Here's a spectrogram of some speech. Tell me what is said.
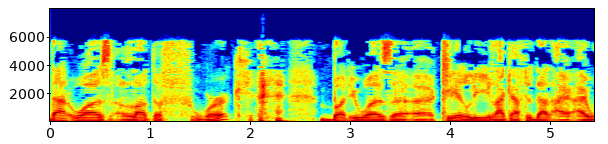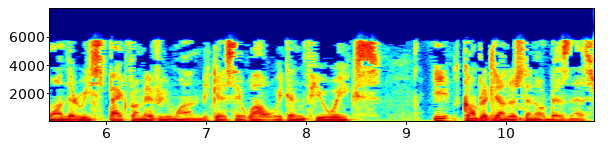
that was a lot of work, but it was uh, uh, clearly like after that I I won the respect from everyone because wow within a few weeks completely understand our business.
